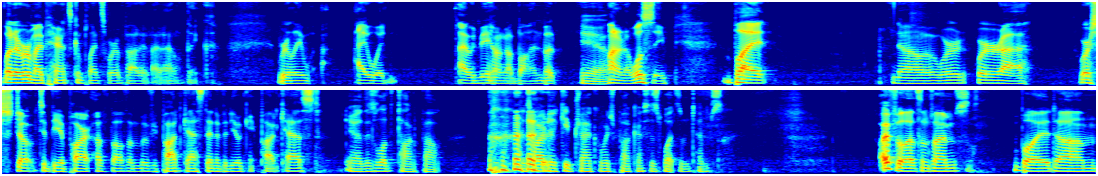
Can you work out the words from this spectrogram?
whatever my parents' complaints were about it, I, I don't think really I would I would be hung up on, but Yeah. I don't know. We'll see. But no, we're we're uh, we're stoked to be a part of both a movie podcast and a video game podcast. Yeah, there's a lot to talk about. it's hard to keep track of which podcast is what sometimes. I feel that sometimes, but um,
